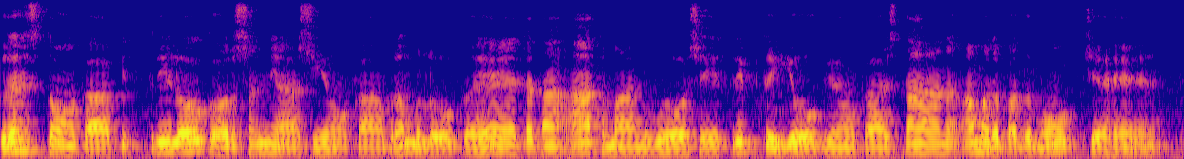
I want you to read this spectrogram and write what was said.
गृहस्थों का पितृलोक और सन्यासियों का ब्रह्मलोक है, तथा आत्मानुभव से तृप्त योगियों का स्थान अमर पद मोक्ष है।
